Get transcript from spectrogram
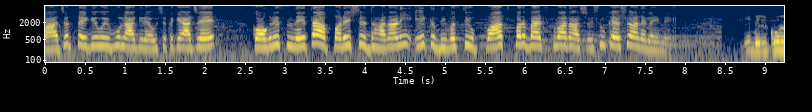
ભાજપ થઈ ગયું એવું લાગી રહ્યું છે. કે આજે કોંગ્રેસ નેતા પરેશ ધાનાણી એક દિવસથી ઉપવાસ પર બેસવાના છે. શું કહેશો આને લઈને? બિલકુલ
